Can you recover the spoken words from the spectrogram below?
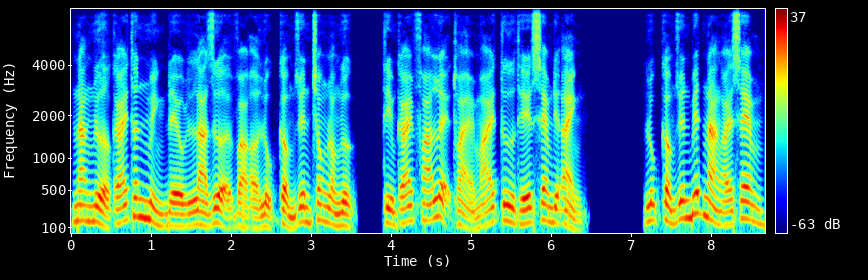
nàng nửa cái thân mình đều là dựa vào ở lục cẩm duyên trong lòng ngực, tìm cái phá lệ thoải mái tư thế xem điện ảnh. Lục cẩm duyên biết nàng ái xem,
